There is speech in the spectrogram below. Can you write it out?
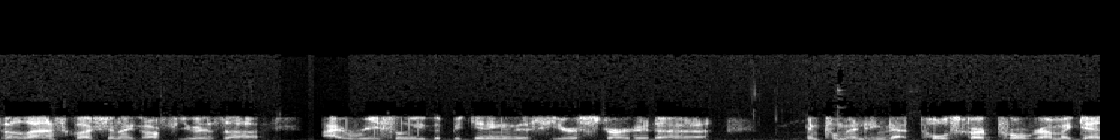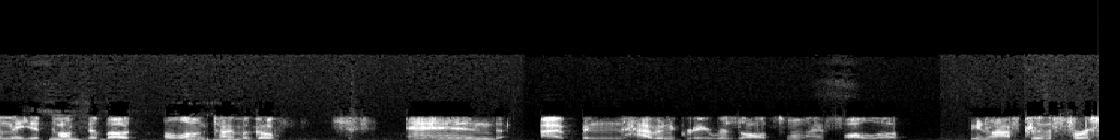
the last question I got for you is uh, I recently, the beginning of this year, started uh, implementing that postcard program again that you had talked about a long time ago, and I've been having great results when I follow up. You know, after the first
